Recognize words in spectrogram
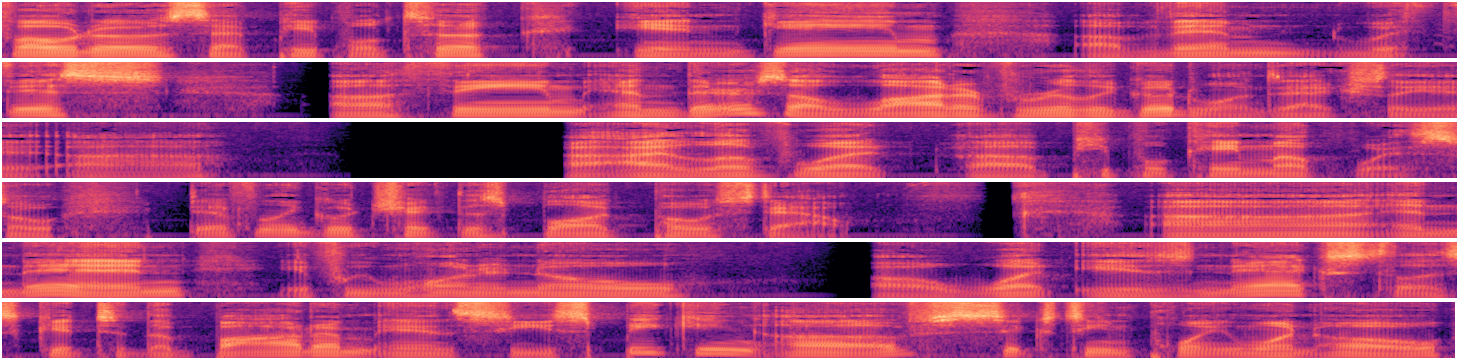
photos that people took in game of them with this uh, theme. And there's a lot of really good ones actually. Uh, I love what uh, people came up with. So definitely go check this blog post out. Uh, and then, if we want to know uh, what is next, let's get to the bottom and see. Speaking of 16.10,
